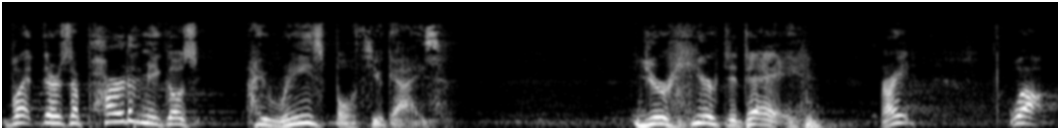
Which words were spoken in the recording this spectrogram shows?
But there's a part of me goes, I raised both you guys. You're here today, right? Well,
